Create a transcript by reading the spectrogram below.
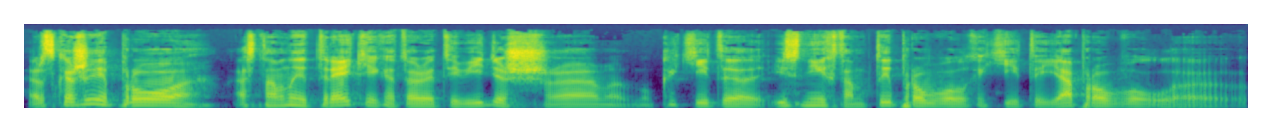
Расскажи про основные треки, которые ты видишь, э, ну, какие-то из них там ты пробовал, какие-то я пробовал. Э.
